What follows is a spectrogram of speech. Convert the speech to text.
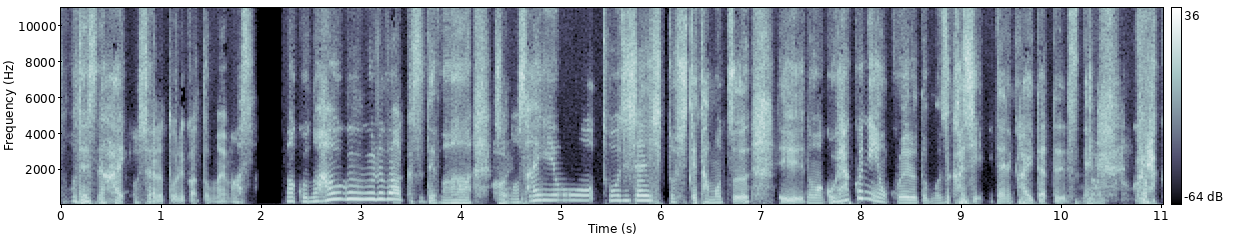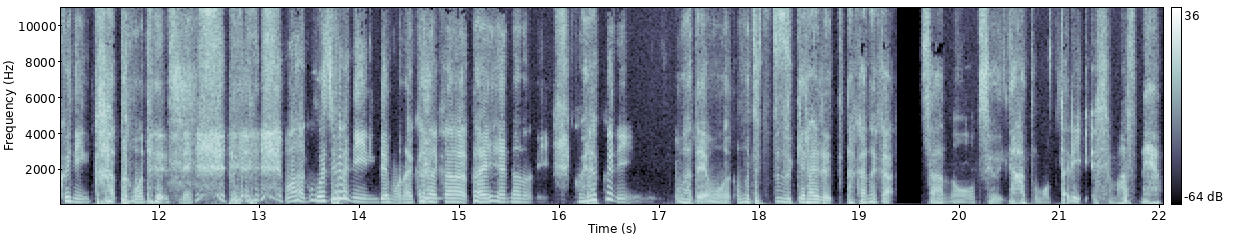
そうですね。はい。おっしゃる通りかと思います。まあ、この How Google Works では、その採用当事者意識として保つのは500人を超えると難しいみたいに書いてあってですね、500人かと思ってですね、まあ50人でもなかなか大変なのに、500人までも持ち続けられるってなかなかさ、あの、強いなと思ったりしますね。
